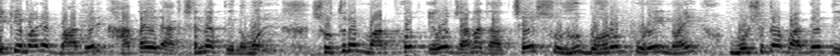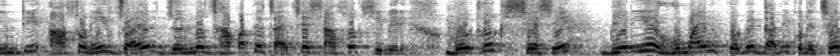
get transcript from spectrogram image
একেবারে বাদের খাতায় রাখছে না তৃণমূল। সূত্র মারফত এও জানা যাচ্ছে, শুধু বহরমপুরেই নয়, মুর্শিদাবাদে তিনটি আসনেই জয়ের জন্য ঝাঁপাতে চাইছে শাসক শিবির। বৈঠক শেষে বেরিয়ে হুমায়ুন কবির দাবি করেছেন,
